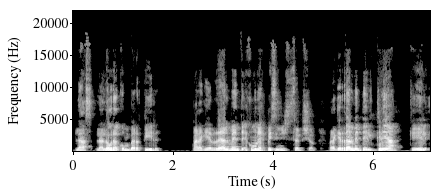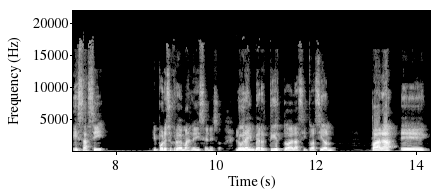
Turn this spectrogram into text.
las, la logra convertir para que realmente, es como una especie de Inception, para que realmente él crea que él es así y por eso es que los demás le dicen eso. Logra invertir toda la situación para eh,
